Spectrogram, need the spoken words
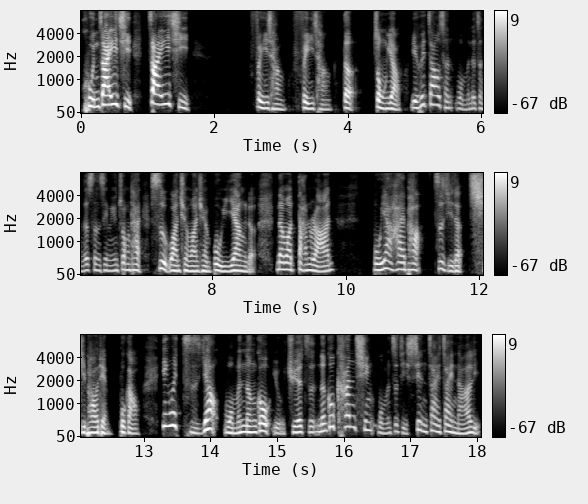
混在一起、在一起，非常非常的重要，也会造成我们的整个身心灵状态是完全完全不一样的。那么当然，不要害怕。自己的起跑点不高，因为只要我们能够有觉知，能够看清我们自己现在在哪里，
